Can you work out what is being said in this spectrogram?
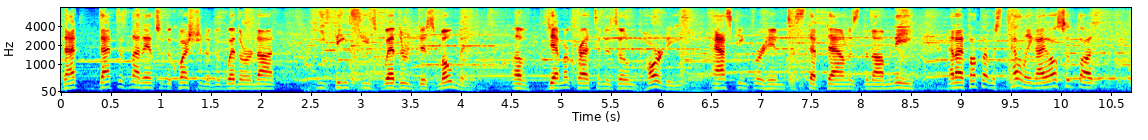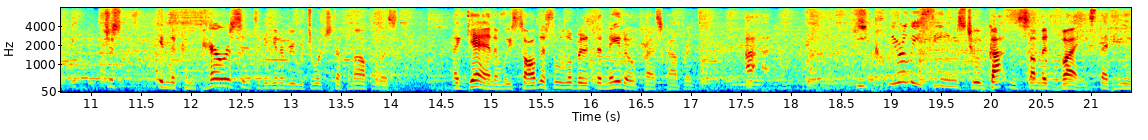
That that does not answer the question of whether or not he thinks he's weathered this moment. of Democrats in his own party asking for him to step down as the nominee. And I thought that was telling. I also thought, just in the comparison to the interview with George Stephanopoulos, again, and we saw this a little bit at the NATO press conference, I, he clearly seems to have gotten some advice that he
